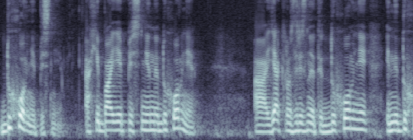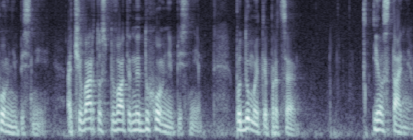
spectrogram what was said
духовні пісні. А хіба є пісні не духовні? А як розрізнити духовні і недуховні пісні? А чи варто співати недуховні пісні? Подумайте про це. І останнє.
